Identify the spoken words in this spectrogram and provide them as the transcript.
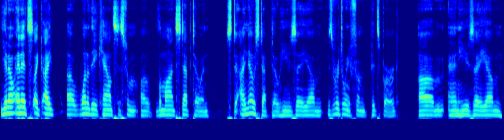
you know, and it's like I uh, one of the accounts is from uh, Lamont Steptoe, and St- I know Steptoe. He's a um, he's originally from Pittsburgh, um, and he's a um,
